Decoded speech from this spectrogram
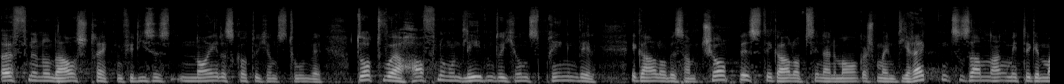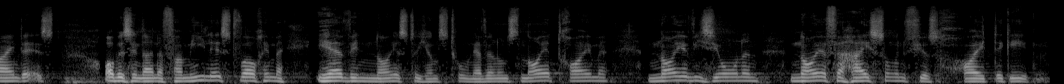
öffnen und ausstrecken für dieses Neue, das Gott durch uns tun will. Dort, wo er Hoffnung und Leben durch uns bringen will. Egal, ob es am Job ist, egal, ob es in einem Engagement im direkten Zusammenhang mit der Gemeinde ist ob es in deiner Familie ist, wo auch immer. Er will Neues durch uns tun. Er will uns neue Träume, neue Visionen, neue Verheißungen fürs Heute geben.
